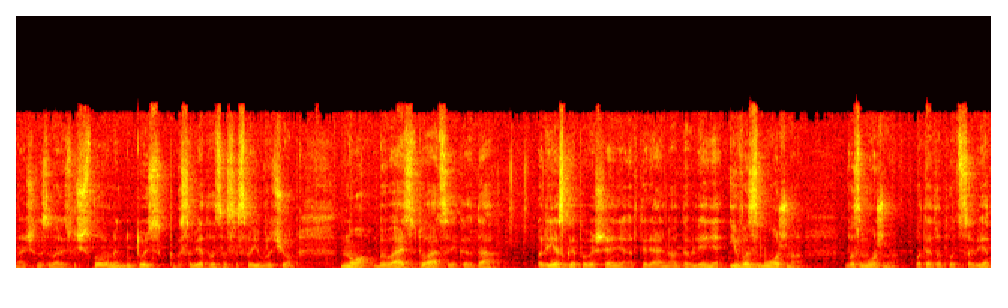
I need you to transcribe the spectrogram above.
раньше назывались участковыми, ну, то есть как бы советоваться со своим врачом. Но бывают ситуации, когда резкое повышение артериального давления и возможно, возможно, вот этот вот совет,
